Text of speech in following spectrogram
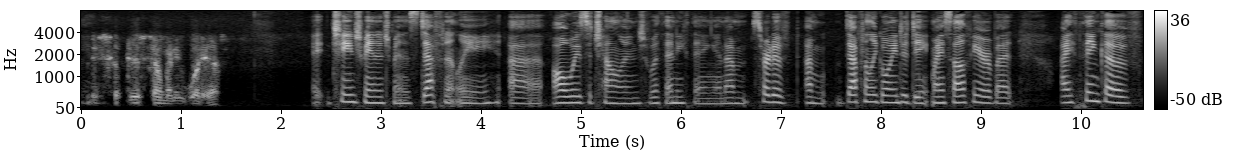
yeah. there's, there's so many what ifs change management is definitely uh, always a challenge with anything and i'm sort of i'm definitely going to date myself here but i think of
